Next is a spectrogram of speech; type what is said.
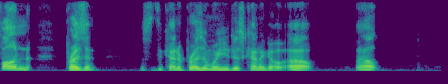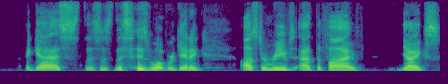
fun present. This is the kind of present where you just kind of go, oh, well, I guess this is this is what we're getting. Austin Reaves at the five. Yikes.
